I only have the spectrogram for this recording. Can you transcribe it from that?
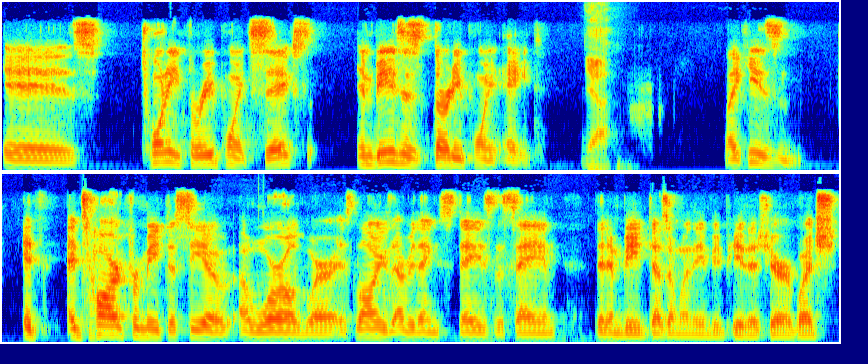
is 23.6, Embiid's is 30.8. Yeah. Like he's it's it's hard for me to see a, a world where as long as everything stays the same, that Embiid doesn't win the MVP this year. Which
